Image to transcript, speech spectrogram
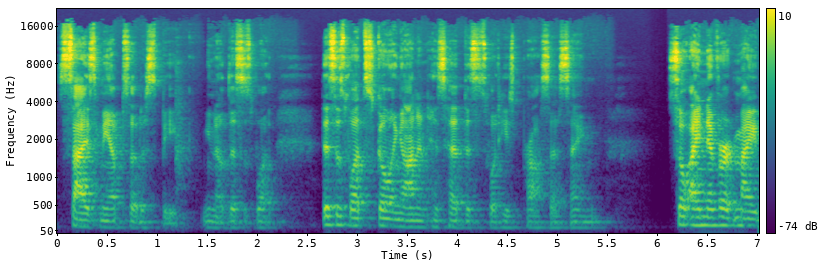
size me up, so to speak. You know, this is what this is what's going on in his head. This is what he's processing. So I never my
